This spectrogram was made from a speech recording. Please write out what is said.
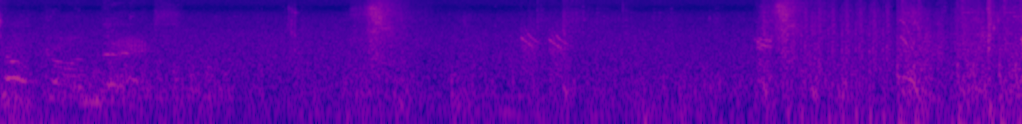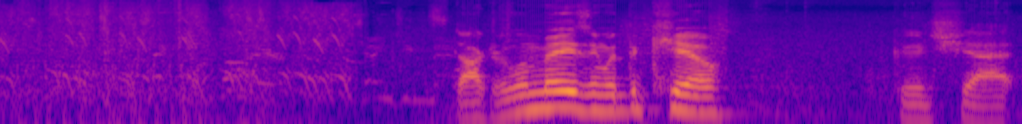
Choke on Nate. Dr. Amazing with the kill. Good shot.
